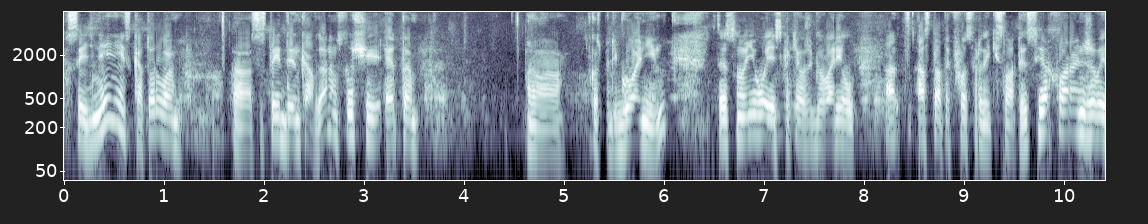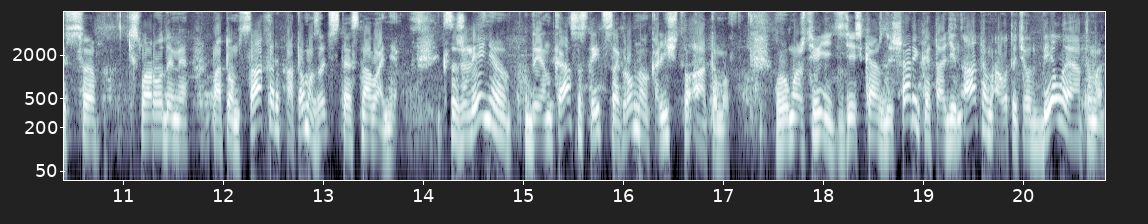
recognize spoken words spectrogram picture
соединение, из которого э, состоит ДНК. В данном случае это э, господи, гуанин. Соответственно, у него есть, как я уже говорил, остаток фосфорной кислоты сверху оранжевой с кислородами, потом сахар, потом азотистое основание. К сожалению, ДНК состоит из огромного количества атомов. Вы можете видеть, здесь каждый шарик – это один атом, а вот эти вот белые атомы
